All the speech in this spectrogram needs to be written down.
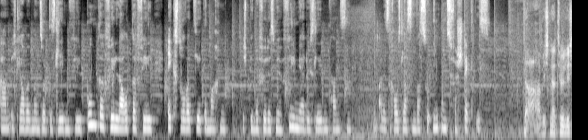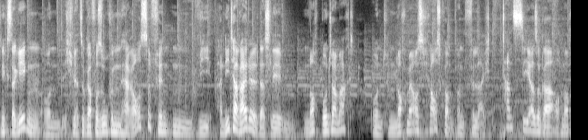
Ähm, ich glaube, man sollte das Leben viel bunter, viel lauter, viel extrovertierter machen. Ich bin dafür, dass wir viel mehr durchs Leben tanzen und alles rauslassen, was so in uns versteckt ist. Da habe ich natürlich nichts dagegen und ich werde sogar versuchen herauszufinden, wie Anita Reidel das Leben noch bunter macht und noch mehr aus sich rauskommt und vielleicht tanzt sie ja sogar auch noch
